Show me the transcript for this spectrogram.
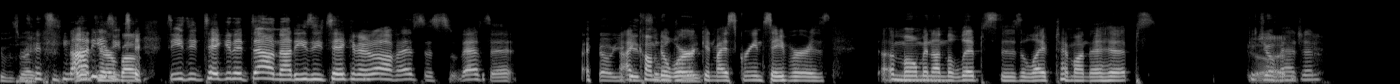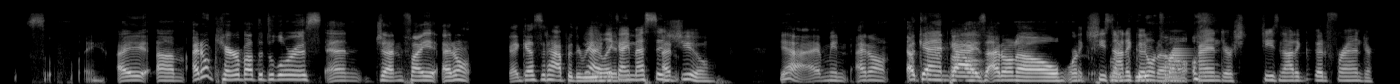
was right. It's don't easy. about- ta- it's easy taking it down, not easy taking it off. That's just that's it. I know you I come so to work weight. and my screensaver is a moment on Mm. the lips. There's a lifetime on the hips. Could you imagine? so funny. I um I don't care about the Dolores and Jen fight. I don't. I guess it happened. The Yeah, like I reunion. messaged you. Yeah, I mean, I don't. Something Again, guys, I don't know. We're, Like she's not a good don't know. friend, or she's not a good friend, or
